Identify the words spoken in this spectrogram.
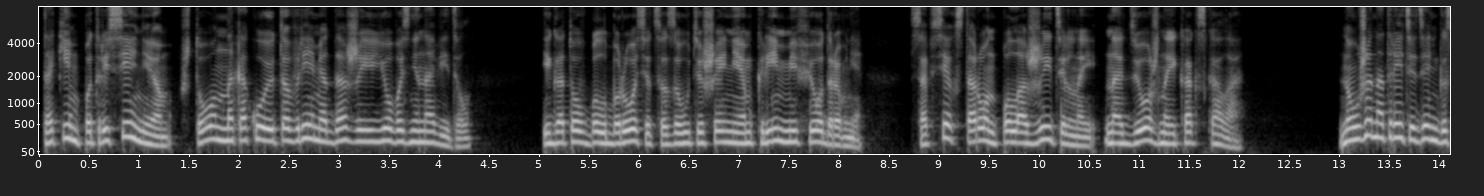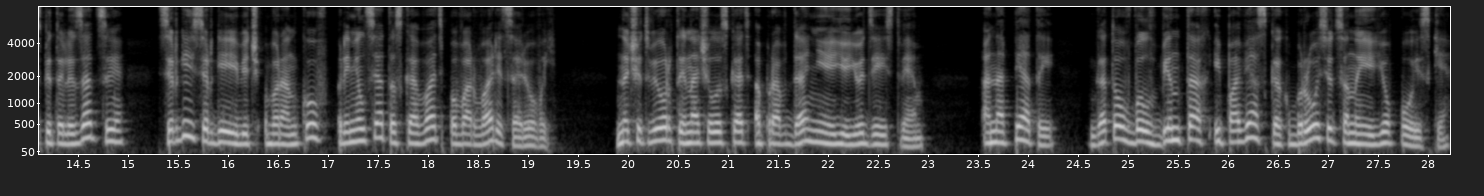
таким потрясением, что он на какое-то время даже ее возненавидел. И готов был броситься за утешением к Римме Фёдоровне, со всех сторон положительной, надежной, как скала. Но уже на третий день госпитализации Сергей Сергеевич Воронков принялся тосковать по Варваре Царёвой. На четвертый начал искать оправдание ее действиям. А на пятый — готов был в бинтах и повязках броситься на ее поиски.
